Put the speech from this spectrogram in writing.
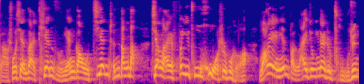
啊，说现在天子年高，奸臣当道，将来非出祸事不可。王爷您本来就应该是储君，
